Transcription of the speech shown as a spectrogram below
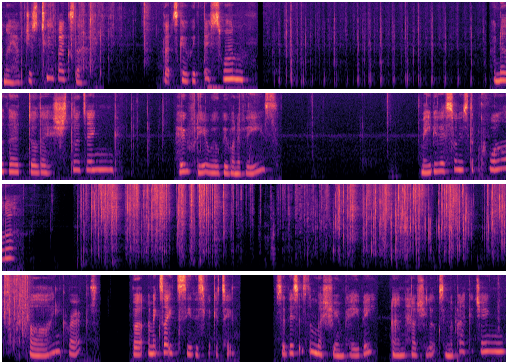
And I have just two bags left. Let's go with this one. Another dullish thudding. Hopefully it will be one of these. Maybe this one is the koala? Oh, incorrect. But I'm excited to see this figure too. So this is the mushroom baby and how she looks in the packaging.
